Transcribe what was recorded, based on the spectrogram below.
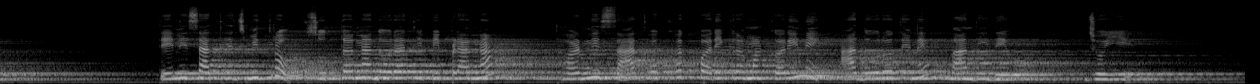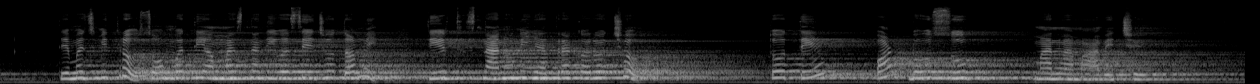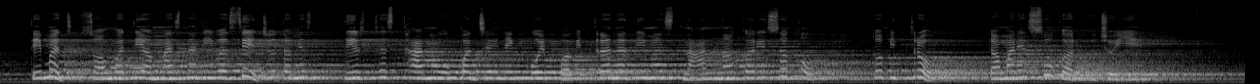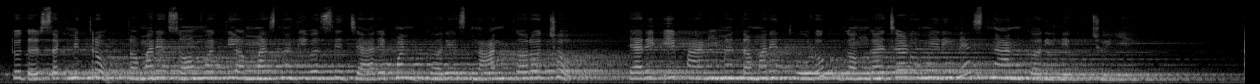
તેની સાથે જ મિત્રો સૂતરના દોરાથી પીપળાના થળની સાત વખત પરિક્રમા કરીને આ દોરો તેને બાંધી દેવો. જોઈએ. તેમજ મિત્રો, સોમવતી અમાસના દિવસે જો તમે તીર્થ સ્નાનોની યાત્રા કરો છો, તો તે પણ બહુ શુભ માનવામાં આવે છે. તેમજ સોમવતી અમાસના દિવસે જો તમે તીર્થ સ્થાનો ઉપર જઈને કોઈ પવિત્ર નદીમાં સ્નાન ન કરી શકો, તો મિત્રો, તમારે શું કરવું જોઈએ? તો દર્શક મિત્રો, તમારે સોમવતી અમાસના દિવસે જ્યારે પણ ઘરે સ્નાન કરો છો, ત્યારે એ પાણીમાં તમારે થોડુંક ગંગાજળ ઉમેરીને સ્નાન કરી લેવું જોઈએ.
